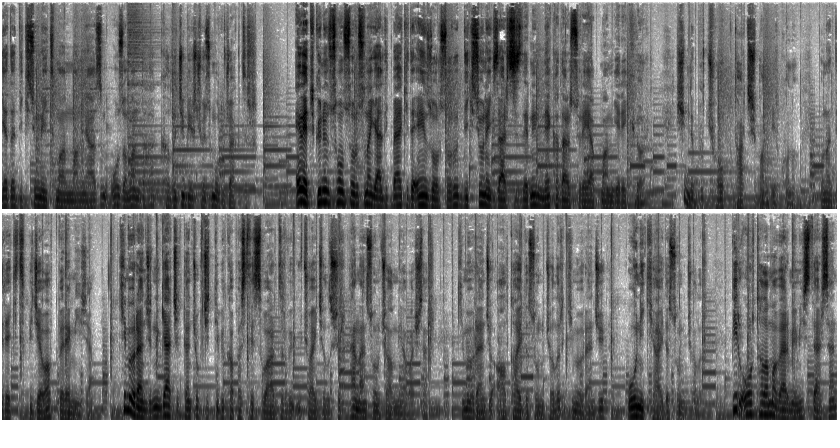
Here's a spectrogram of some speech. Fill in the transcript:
ya da diksiyon eğitimi alman lazım. O zaman daha kalıcı bir çözüm olacaktır. Evet günün son sorusuna geldik. Belki de en zor soru diksiyon egzersizlerini ne kadar süre yapmam gerekiyor? Şimdi bu çok tartışmalı bir konu. Buna direkt bir cevap veremeyeceğim. Kim öğrencinin gerçekten çok ciddi bir kapasitesi vardır ve 3 ay çalışır hemen sonuç almaya başlar. Kimi öğrenci 6 ayda sonuç alır, kimi öğrenci 12 ayda sonuç alır. Bir ortalama vermemi istersen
